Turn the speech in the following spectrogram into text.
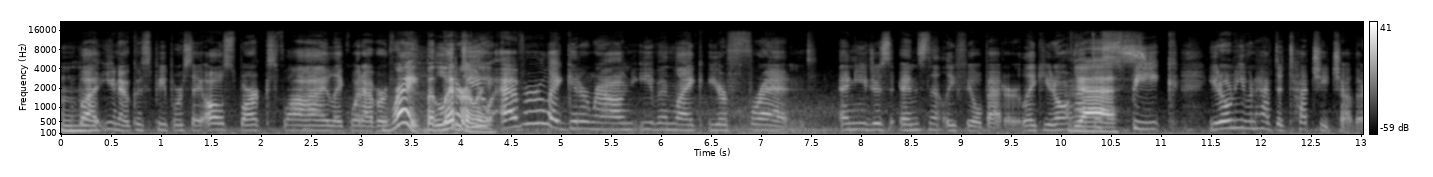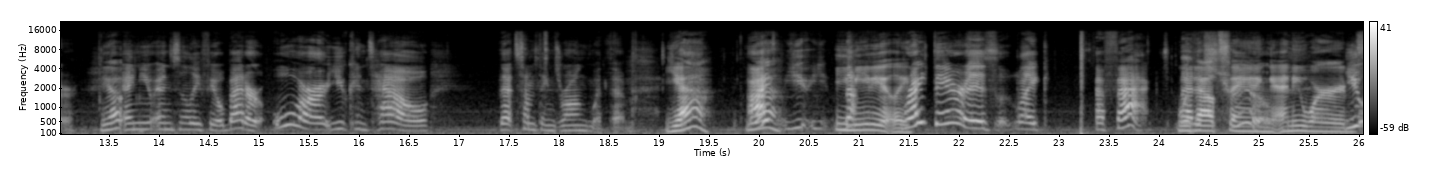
Mm-hmm. but you know, because people say, "Oh, sparks fly," like whatever. right, but literally. Do you ever like get around even like your friend? And you just instantly feel better. Like you don't have Yes. to speak. You don't even have to touch each other. yep. and you instantly feel better or you can tell that something's wrong with them yeah. Yeah. I, you, you- that- Immediately. right there is like a fact Without saying any words. you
